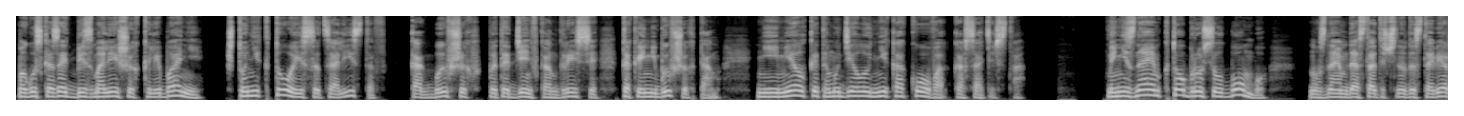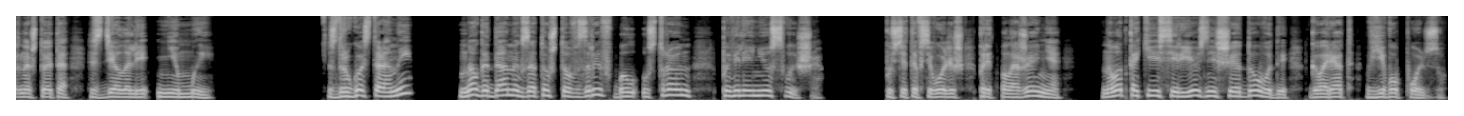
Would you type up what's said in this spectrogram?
Могу сказать без малейших колебаний, что никто из социалистов, как бывших в этот день в Конгрессе, так и не бывших там, не имел к этому делу никакого касательства. Мы не знаем, кто бросил бомбу, но знаем достаточно достоверно, что это сделали не мы. С другой стороны, много данных за то, что взрыв был устроен по велению свыше. Пусть это всего лишь предположение, но вот какие серьезнейшие доводы говорят в его пользу.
